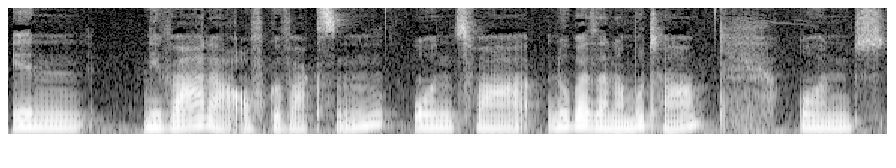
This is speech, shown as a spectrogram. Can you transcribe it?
in Nevada aufgewachsen und zwar nur bei seiner Mutter. Und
